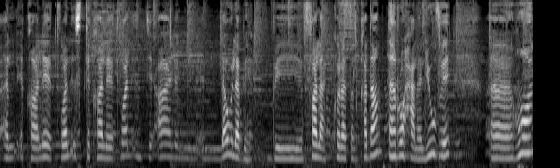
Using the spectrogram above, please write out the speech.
آه، الإقالات والاستقالات والانتقال اللولبة بفلك كرة القدم. تنروح على اليوفي. آه، هون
